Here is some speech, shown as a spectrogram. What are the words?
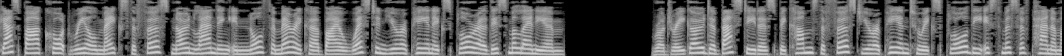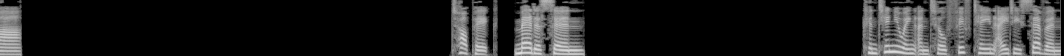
Gaspar Corte Real makes the first known landing in North America by a Western European explorer this millennium. Rodrigo de Bastidas becomes the first European to explore the Isthmus of Panama. Medicine Continuing until 1587,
